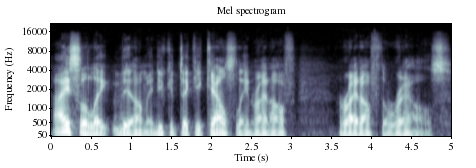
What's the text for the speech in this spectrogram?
isolate them, and you can take your counseling right off, right off the rails.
